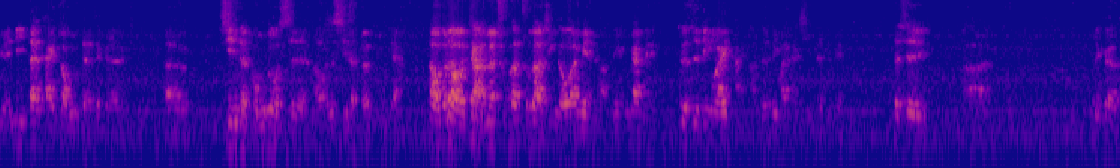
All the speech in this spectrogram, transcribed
园艺在台中的这个呃新的工作室，然后是新的分部这样。那我不知道我这样有没有出到出到镜头外面啊？这是另外一台啊，这是另外一台琴在这边。这是呃那个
